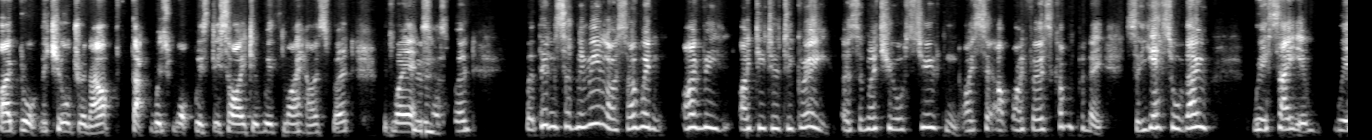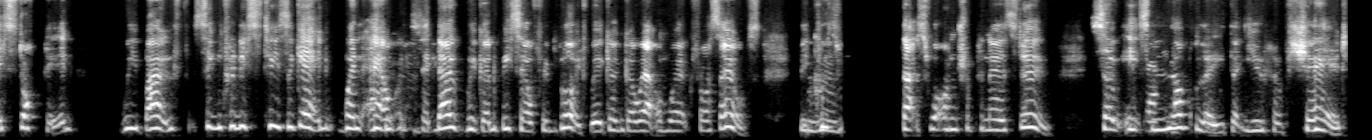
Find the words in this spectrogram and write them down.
I brought the children up. That was what was decided with my husband, with my hmm. ex-husband. Mm. But then suddenly realised I went, I re, I did a degree as a mature student. I set up my first company. So yes, although we're saying we're stopping, we both, synchronicities again, went out and said, no, we're going to be self employed. We're going to go out and work for ourselves because mm-hmm. that's what entrepreneurs do. So it's lovely that you have shared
